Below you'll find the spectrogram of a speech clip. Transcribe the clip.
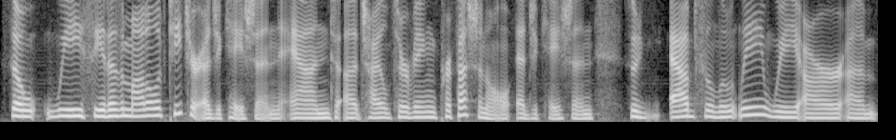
so we see it as a model of teacher education and uh, child serving professional education. So, absolutely, we are um,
